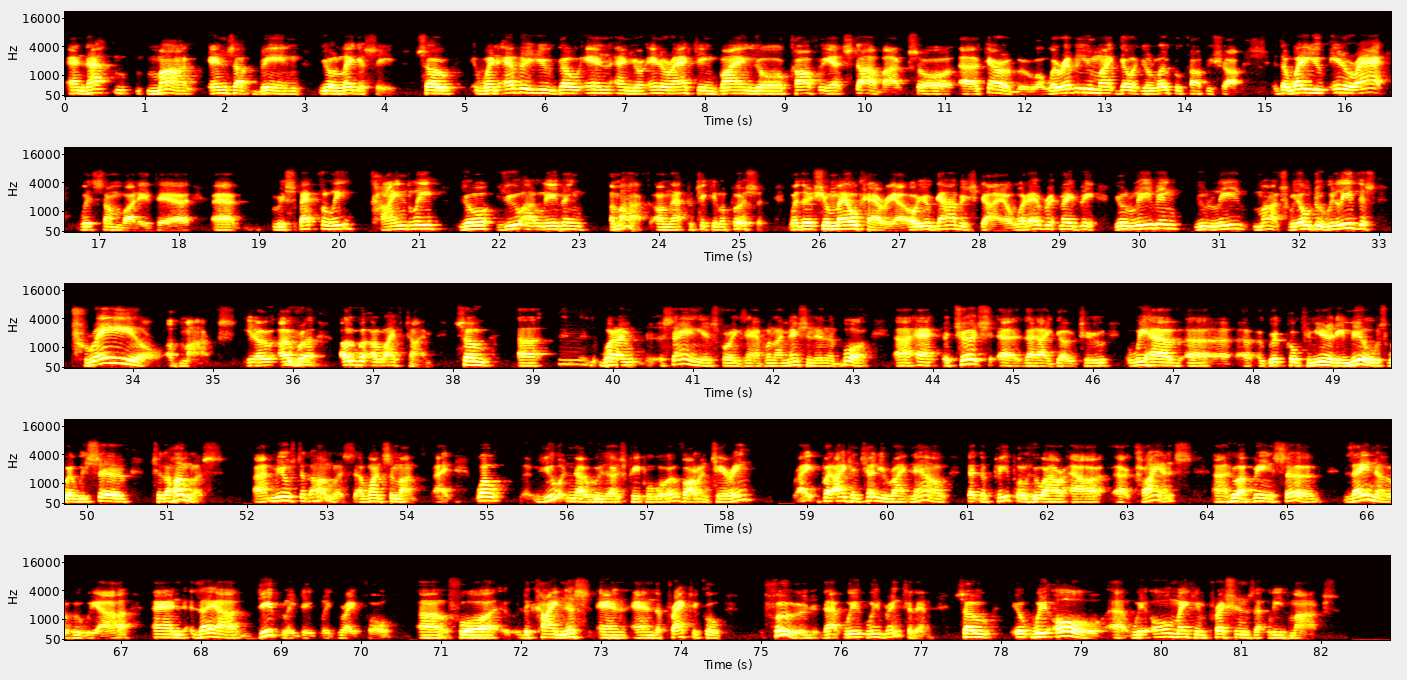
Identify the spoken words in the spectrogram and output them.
And that mark ends up being your legacy. So whenever you go in and you're interacting, buying your coffee at Starbucks or uh, Caribou or wherever you might go at your local coffee shop, the way you interact with somebody there, uh, respectfully, kindly, you're you are leaving a mark on that particular person. Whether it's your mail carrier or your garbage guy or whatever it may be, you're leaving. You leave marks. We all do. We leave this trail of marks, you know, over mm-hmm. over a lifetime. So uh, mm-hmm. what I'm saying is, for example, and I mentioned it in the book, uh, at the church uh, that I go to, we have uh, a, a, group called Community Meals where we serve to the homeless, uh, meals to the homeless uh, once a month, right? Well, you wouldn't know who those people were volunteering, right? But I can tell you right now that the people who are our uh, clients uh, who are being served, they know who we are and they are deeply, deeply grateful uh, for the kindness and, and the practical food that we, we bring to them. So we all uh, we all make impressions that leave marks.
